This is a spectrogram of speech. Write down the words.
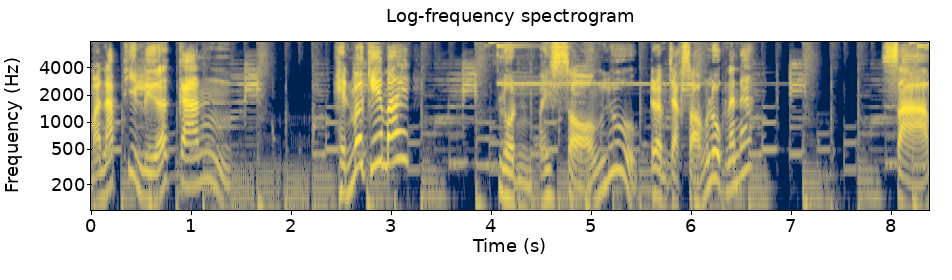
มานับที่เหลือกัน เห็นเมื่อกี้ไหม หล่นไปสองลูก เริ่มจากสองลูกนั้นนะสาม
